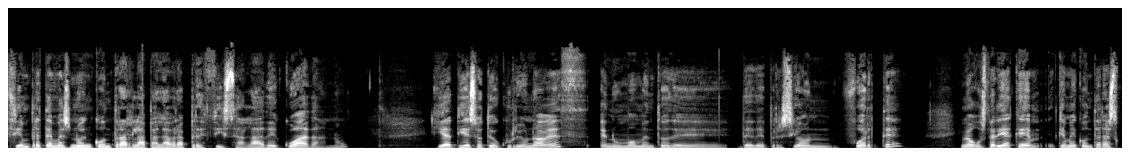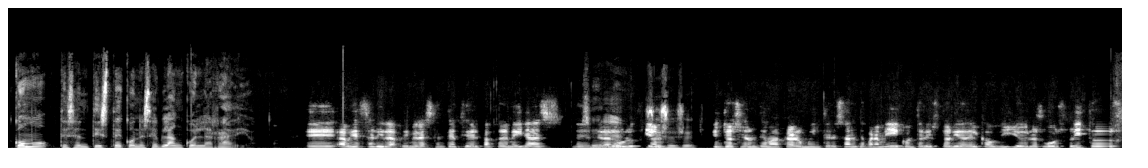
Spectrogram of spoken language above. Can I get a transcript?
siempre temes no encontrar la palabra precisa, la adecuada, ¿no? Y a ti eso te ocurrió una vez en un momento de, de depresión fuerte. Y me gustaría que, que me contaras cómo te sentiste con ese blanco en la radio. Eh, había salido la primera sentencia del Pacto de Meirás, de, Sí, de la Revolución. sí, sí, sí. Entonces era un tema, claro, muy interesante para mí. Conté la historia del caudillo de los huevos fritos.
